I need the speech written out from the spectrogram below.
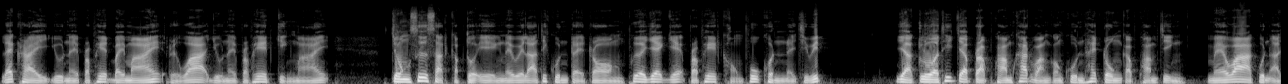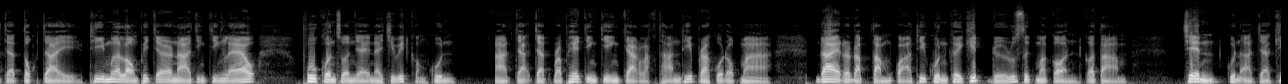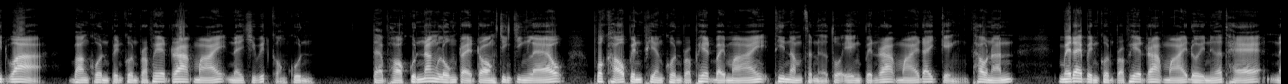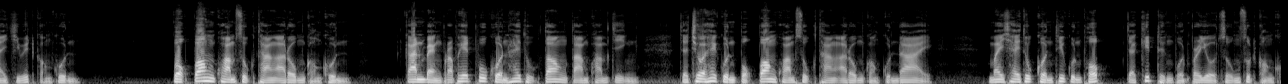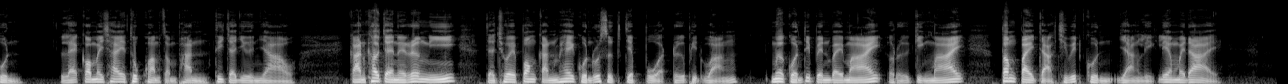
และใครอยู่ในประเภทใบไม้ หรือว่าอยู่ในประเภทกิ่งไม้ จงซื่อสัตย์กับตัวเองในเวลาที่คุณไตร่ตรอง เพื่อแยกแยะประเภทของผู้คนในชีวิต อย่ากลัวที่จะปรับความคาดหวังของคุณให้ตรงกับความจริง แม้ว่าคุณอาจจะตกใจที่เมื่อลองพิจารณาจริง ๆ แล้ว ผู้คนส่วนใหญ่ในชีวิตของคุณ อาจจะจัดประเภทจริง ๆ จากหลักฐานที่ปรากฏออกมา ได้ระดับต่ำกว่าที่คุณเคยคิดหรือรู้สึกมาก่อนก็ตาม เช่น คุณอาจจะคิดว่าบางคนเป็นคนประเภทรากไม้ในชีวิตของคุณ แต่พอคุณนั่งลงไตรตรองจริง ๆ แล้ว พวกเขาเป็นเพียงคนประเภทใบไม้ที่นำเสนอตัวเองเป็นรากไม้ได้เก่ง เท่านั้น ไม่ได้เป็นคนประเภทรากไม้โดยเนื้อแท้ในชีวิตของคุณ ปกป้องความสุขทางอารมณ์ของคุณ การแบ่งประเภทผู้คนให้ถูกต้องตามความจริง จะช่วยให้คุณปกป้องความสุขทางอารมณ์ของคุณได้ ไม่ใช่ทุกคนที่คุณพบจะคิดถึงผลประโยชน์สูงสุดของคุณ และก็ไม่ใช่ทุกความสัมพันธ์ที่จะยืนยาว การเข้าใจในเรื่องนี้จะช่วยป้องกันไม่ให้คุณรู้สึกเจ็บปวดหรือผิดหวัง เมื่อคนที่เป็นใบไม้หรือกิ่งไม้ ต้องไปจากชีวิตคุณอย่างหลีกเลี่ยงไม่ได้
